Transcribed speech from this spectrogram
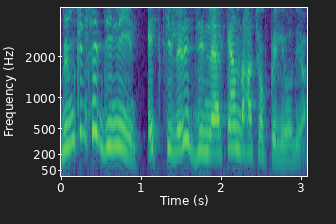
Mümkünse dinleyin. Etkileri dinlerken daha çok belli oluyor.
